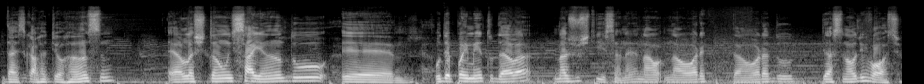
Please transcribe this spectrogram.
da Scarlett Johansson, elas estão ensaiando é, o depoimento dela na justiça, né? Na, na hora, na hora do, de assinar o divórcio.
